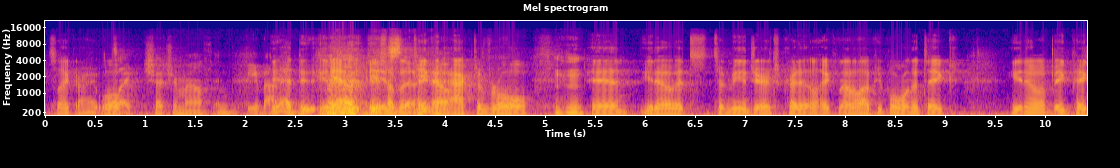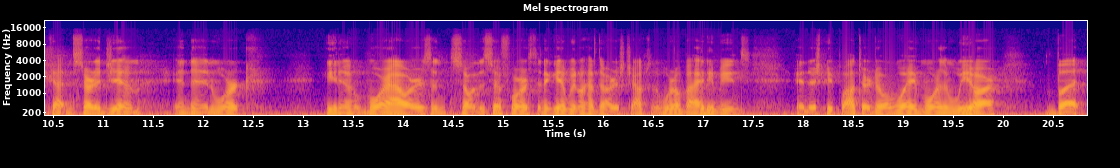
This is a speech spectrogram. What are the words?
it's like all right well It's like shut your mouth and be about yeah, it. do you know, Yeah, do, do it's, something. Take You know- an active role, Mm-hmm. and you know, it's to me and Jared's credit. Like, not a lot of people want to take, you know, a big pay cut and start a gym, and then work, you know, more hours and so on and so forth. And again, we don't have the hardest jobs in the world by any means, and there's people out there doing way more than we are, but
